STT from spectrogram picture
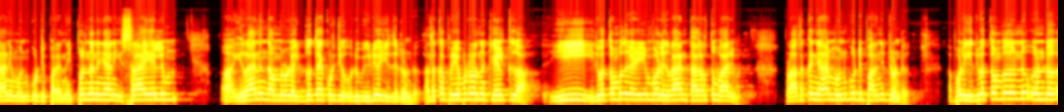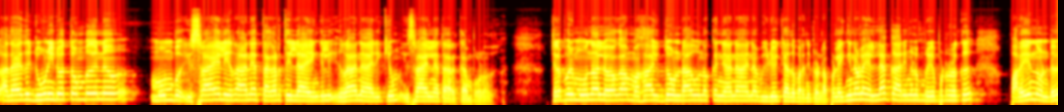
ഞാൻ മുൻകൂട്ടി പറയുന്നത്. ഇപ്പോൾ തന്നെ ഞാൻ ഇസ്രായേലും ഇറാനും തമ്മിലുള്ള യുദ്ധത്തെക്കുറിച്ച് ഒരു വീഡിയോ ചെയ്തിട്ടുണ്ട്. അതൊക്കെ പ്രിയപ്പെട്ടവരൊന്ന് കേൾക്കുക. ഈ ഇരുപത്തൊമ്പത് കഴിയുമ്പോൾ ഇറാൻ തകർത്തു വാരും. അപ്പോൾ അതൊക്കെ ഞാൻ മുൻകൂട്ടി പറഞ്ഞിട്ടുണ്ട്. അപ്പോൾ ഇരുപത്തൊമ്പതിന് കൊണ്ട് അതായത് ജൂൺ ഇരുപത്തൊമ്പതിന് മുമ്പ് ഇസ്രായേൽ ഇറാനെ തകർത്തില്ല എങ്കിൽ ഇറാനായിരിക്കും ഇസ്രായേലിനെ തകർക്കാൻ പോണത്. ചിലപ്പോൾ ഒരു മൂന്നാം ലോക മഹായുദ്ധം ഉണ്ടാകും എന്നൊക്കെ ഞാൻ അതിനെ വീഡിയോയ്ക്ക് അത് പറഞ്ഞിട്ടുണ്ട്. അപ്പോൾ ഇങ്ങനെയുള്ള എല്ലാ കാര്യങ്ങളും പ്രിയപ്പെട്ടവർക്ക് പറയുന്നുണ്ട്.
